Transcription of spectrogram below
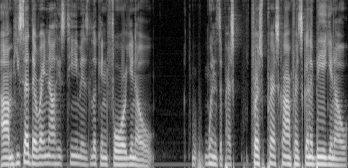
Um, he said that right now his team is looking for, you know, when is the press first press conference going to be, you know,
